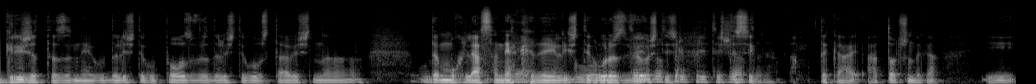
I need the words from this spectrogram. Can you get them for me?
грижата за него, дали ще го ползваш, дали ще го оставиш на да му хляса някъде или ще го развиваш. Ще, ще се така е, а точно така. И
